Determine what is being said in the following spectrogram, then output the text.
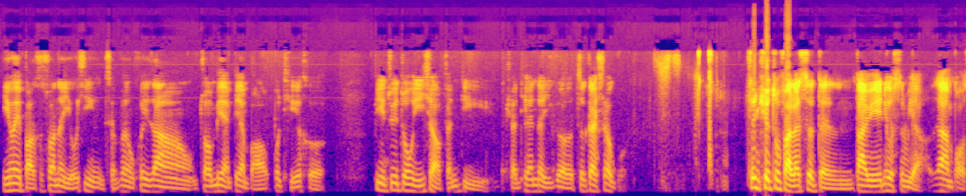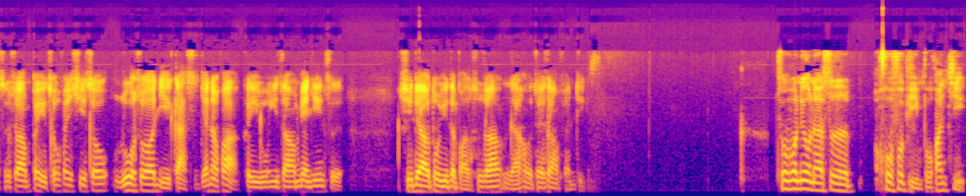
因为保湿霜的油性成分会让妆面变薄不贴合，并最终影响粉底全天的一个遮盖效果。正确做法呢是等大约六十秒，让保湿霜被充分吸收。如果说你赶时间的话，可以用一张面巾纸吸掉多余的保湿霜，然后再上粉底。冲锋六呢是护肤品不换季，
